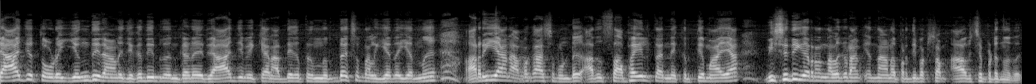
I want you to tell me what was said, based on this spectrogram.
രാജ്യത്തോട് എന്തിനാണ് ജഗദീപ് ധൻഖഡ് രാജിവെക്കാൻ അദ്ദേഹത്തിന് നിർദ്ദേശം നൽകിയത് എന്ന് അറിയാൻ അവകാശമുണ്ട്. അത് സഭയിൽ തന്നെ കൃത്യമായ വിശദീകരണം നൽകണം എന്നാണ് പ്രതിപക്ഷം ആവശ്യപ്പെടുന്നത്.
